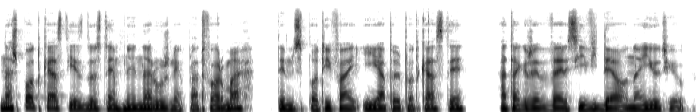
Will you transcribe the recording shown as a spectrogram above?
Nasz podcast jest dostępny na różnych platformach, w tym Spotify i Apple Podcasty, a także w wersji wideo na YouTube.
